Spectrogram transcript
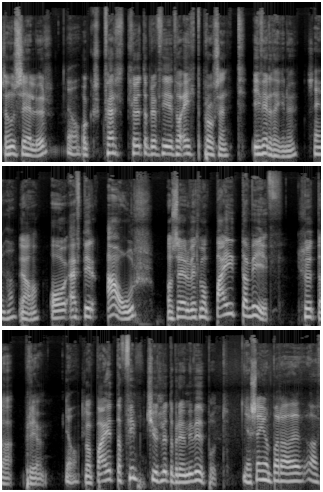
sem þú selur já, og hvert hlutabrif þýðir þá 1% í fyrirtækinu. Og eftir ár þá segir við ætlum að bæta við hlutabrifum Við ætlum að bæta 50 hlutabrifum í viðbútt ég segjum bara að-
